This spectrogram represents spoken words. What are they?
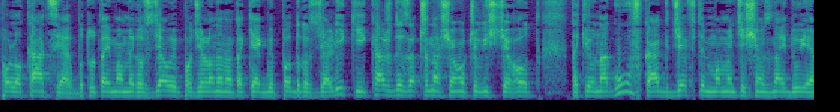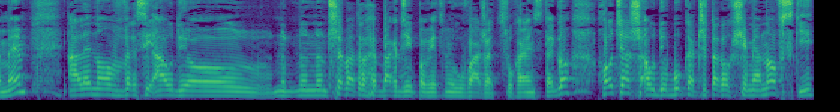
po lokacjach, bo tutaj mamy rozdziały podzielone na takie jakby podrozdzialiki. Każdy zaczyna się oczywiście od takiego nagłówka, gdzie w tym momencie się znajdujemy, ale no w wersji audio no, no, no trzeba trochę bardziej powiedzmy uważać słuchając tego, chociaż audiobooka czyta Roch Siemianowski,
